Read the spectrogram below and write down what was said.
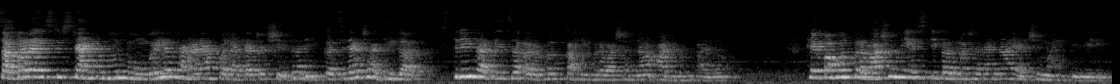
सातारा एस टी स्टँड मधून मुंबईला जाणाऱ्या फलाटाच्या शेजारी कचऱ्याच्या ढिगात स्त्री जातीचं अर्भक काही प्रवाशांना आढळून आलं. हे पाहून प्रवाशांनी एस टी कर्मचाऱ्यांना याची माहिती दिली.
